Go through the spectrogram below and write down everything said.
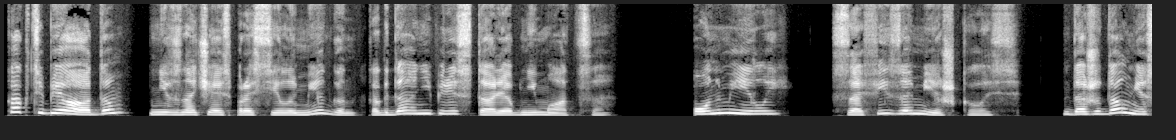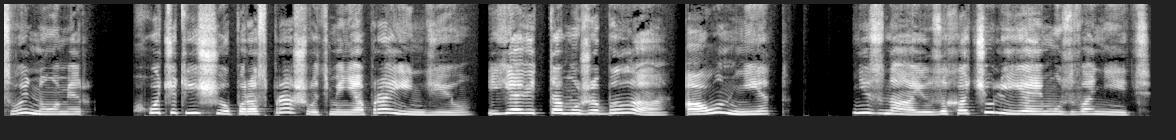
«Как тебе, Адам?» — невзначай спросила Меган, когда они перестали обниматься. «Он милый». Софи замешкалась. Даже дал мне свой номер. Хочет еще порасспрашивать меня про Индию. Я ведь там уже была, а он нет. Не знаю, захочу ли я ему звонить,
